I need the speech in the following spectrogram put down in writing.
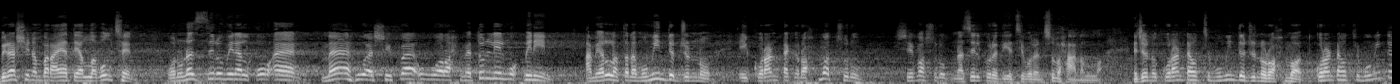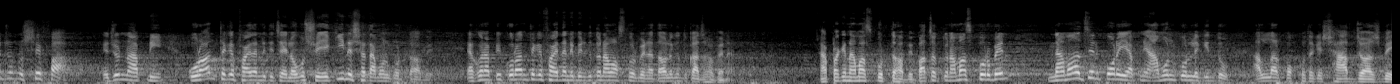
বিরাশি নম্বর আয়াতে আল্লাহ বলছেন আমি আল্লাহ তালা মুমিনদের জন্য এই কোরআনটাকে রহমত স্বরূপ সেবা স্বরূপ নাজিল করে দিয়েছি বলেন সুবাহান আল্লাহ এজন্য কোরআনটা হচ্ছে মুমিনদের জন্য রহমত, কোরআনটা হচ্ছে মুমিনদের জন্য শেফা। এজন্য আপনি কোরআন থেকে ফায়দা নিতে চাইলে অবশ্যই একিনের সাথে আমল করতে হবে। এখন আপনি কোরআন থেকে ফায়দা নেবেন কিন্তু নামাজ পড়বে না, তাহলে কিন্তু কাজ হবে না। আপনাকে নামাজ পড়তে হবে পাচক নামাজ পড়বেন নামাজের পরেই আপনি আমল করলে কিন্তু আল্লাহর পক্ষ থেকে সাহায্য আসবে।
